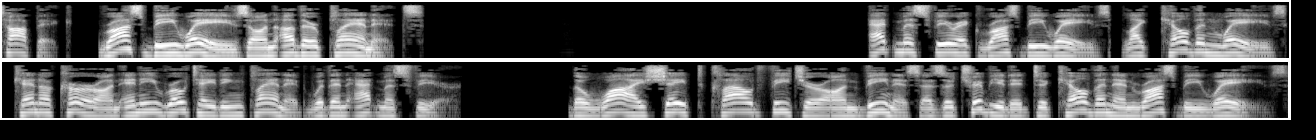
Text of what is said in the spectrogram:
Topic Rossby waves on other planets. Atmospheric Rossby waves, like Kelvin waves, can occur on any rotating planet with an atmosphere. The Y-shaped cloud feature on Venus is attributed to Kelvin and Rossby waves.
